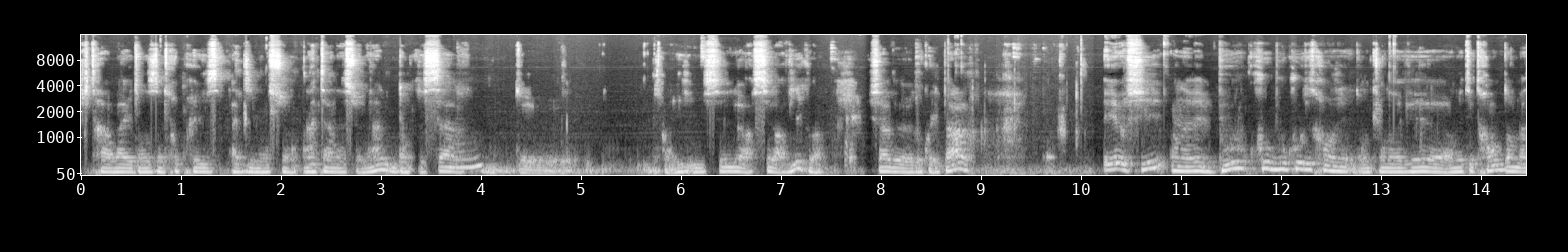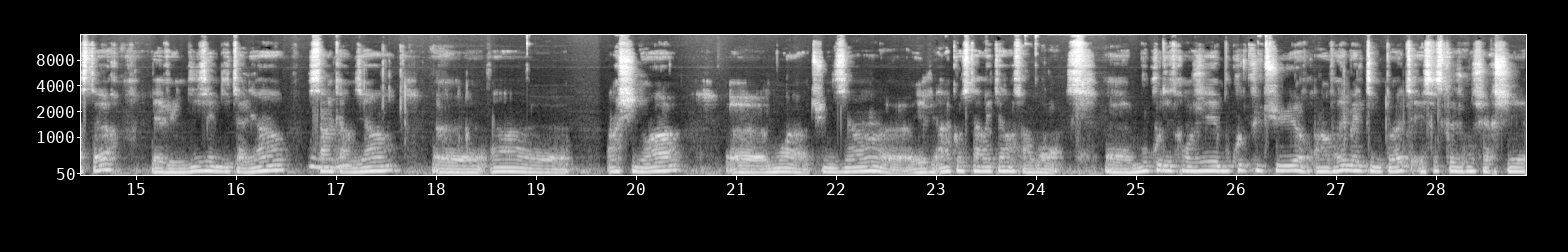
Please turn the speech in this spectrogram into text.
qui travaillent dans des entreprises à dimension internationale, donc ils savent Mhm. de, enfin, c'est leur, vie quoi. Ils savent de, de quoi ils parlent. Et aussi, on avait beaucoup, beaucoup d'étrangers. Donc, on avait, euh, on était 30 dans le master. Il y avait une dizaine d'Italiens, 5 Mhm. Indiens, euh, un, euh, un Chinois, euh, moi, un Tunisien, il y avait un Costaricain, enfin voilà. Beaucoup d'étrangers, beaucoup de cultures, un vrai melting pot. Et c'est ce que je recherchais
